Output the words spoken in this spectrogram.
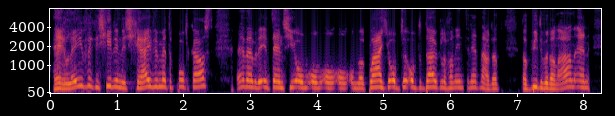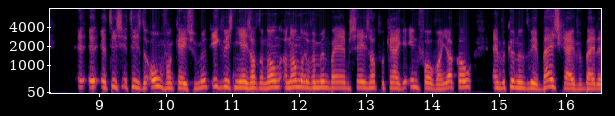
herleven, geschiedenis schrijven met de podcast. We hebben de intentie om, om, om, om- dat plaatje op te, op duikelen van internet. Nou, dat, dat bieden we dan aan. En het is, het is de oom van Kees Vermunt. Ik wist niet eens dat er een, an- een andere Vermunt bij RBC zat. We krijgen info van Jacco. En we kunnen het weer bijschrijven bij de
